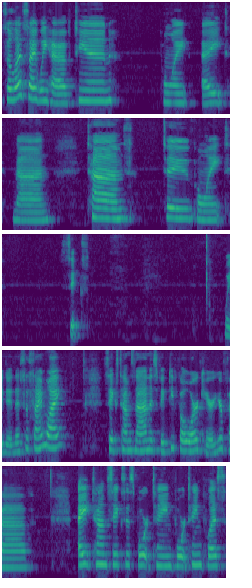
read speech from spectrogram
So let's say we have 10.89 times 2.6. We do this the same way. 6 times 9 is 54. Carry your 5. 8 times 6 is 14. 14 plus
